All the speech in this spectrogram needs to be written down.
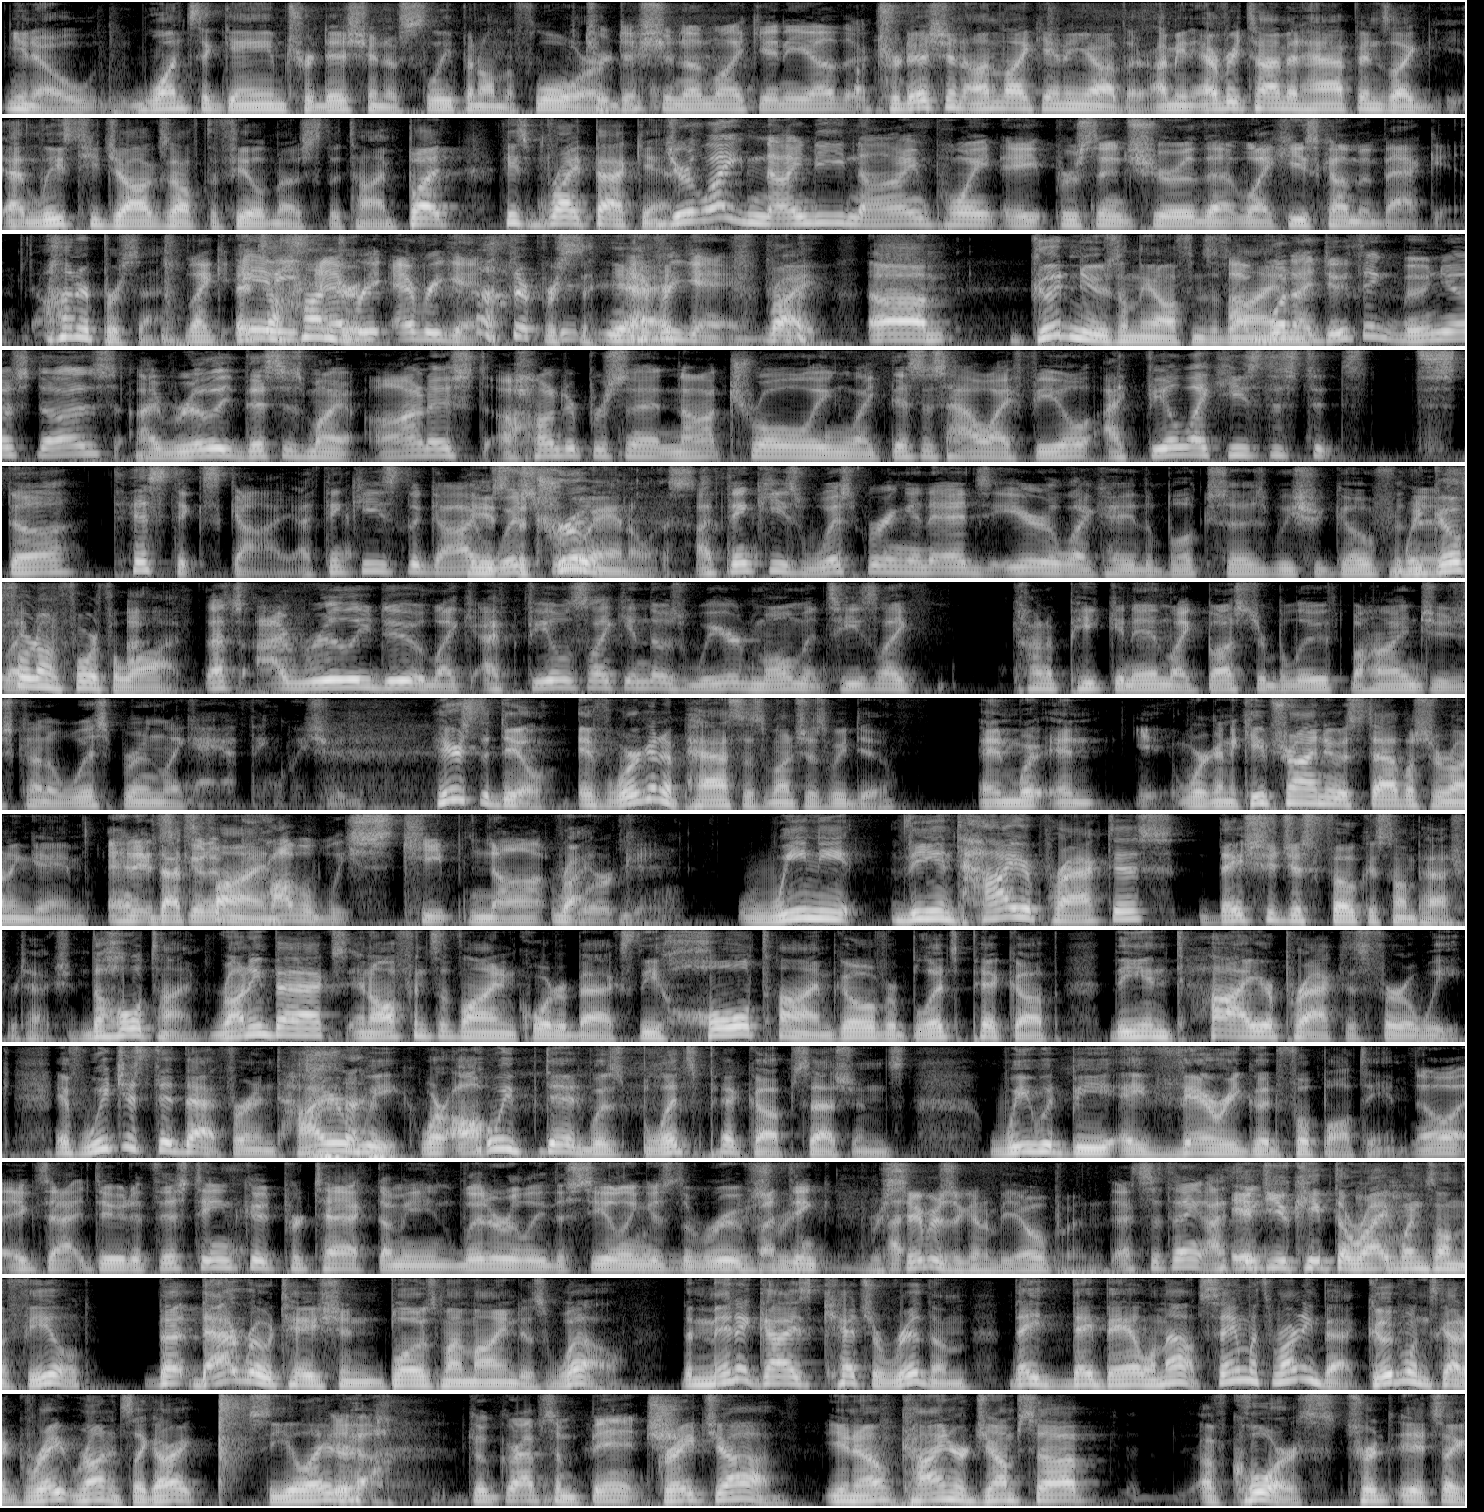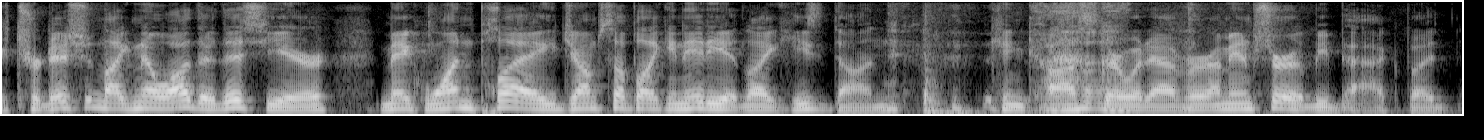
you know, once a game tradition of sleeping on the floor. Tradition unlike any other. tradition unlike any other. I mean, every time it happens, like at least he jogs off the field most of the time, but he's right back in. You're like 99.8% sure that like he's coming back in. 100%. Like it's any, 100. every every game. 100%. yeah, every game. Right. Um, good news on the offensive line. Uh, what I do think Munoz does, I really this is my honest 100% not trolling like this is how I feel. I feel like he's the st statistics guy. I think he's the guy. He's the true analyst. I think he's whispering in Ed's ear, like, "Hey, the book says we should go for we this." go for Like, it on fourth a lot. That's I really do. Like, I feels like in those weird moments, he's like kind of peeking in, like Buster Bluth behind you, just kind of whispering, like, "Hey, I think we should." Here's the deal: if we're gonna pass as much as we do, and we're and we're gonna keep trying to establish a running game, And it's that's gonna fine. probably keep not Right. working. We need the entire practice. They should just focus on pass protection the whole time. Running backs and offensive line and quarterbacks the whole time go over blitz pickup the entire practice for a week. If we just did that for an entire week, where all we did was blitz pickup sessions, we would be a very good football team. No, exact, dude. If this team could protect, I mean, literally, the ceiling is the roof. I think receivers are going to be open. that's the thing. I think If you keep the right ones on the field, that that rotation blows my mind as well. The minute guys catch a rhythm, they they bail them out. Same with running back. Good one's got a great run. It's like, all right, see you later. yeah, go grab some bench. Great job. You know, Kiner jumps up. Of course, it's a tradition like no other this year. Make one play, jumps up like an idiot, like he's done, concussed or whatever. I mean, I'm sure he'll be back, but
